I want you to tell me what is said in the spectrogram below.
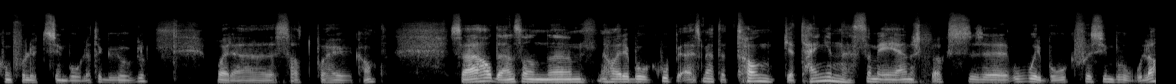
konvoluttsymbolet til Google. Bare satt på høykant. Så jeg hadde en sånn eh, Jeg har en bok som heter 'Tanketegn', som er en slags eh, ordbok for symboler.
